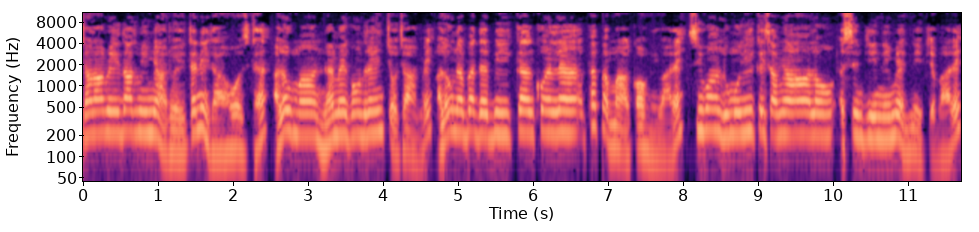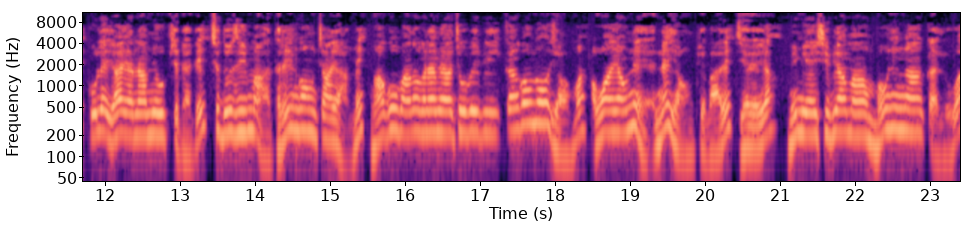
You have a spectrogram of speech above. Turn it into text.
ကျောင်းသားပြည်သားသမီးများတွေတနေ့တာဟောစတဲ့အလုံးမနာမည်ကုံသတင်းကြော်ကြမယ်အလုံးနဲ့ပတ်သက်ပြီးကံခွန်လန်းအဖက်ဖက်မှကောင်းနေပါတယ်စီဝါလူမှုရေးကိစ္စများအားလုံးအဆင်ပြေနေမဲ့နေ့ဖြစ်ပါတယ်ကိုလည်းရရနာမျိုးဖြစ်တတ်တယ်ချစ်သူစီမှသတင်းကောင်းကြားရမယ်ငါကိုပါသောကဏ္ဍများအချိုးပေးပြီးကံကောင်းသောရောင်မှာအဝါရောင်နဲ့အနက်ရောင်ဖြစ်ပါတယ်ရရရမိမိရဲ့ရှိပြားမှာမုံဟင်းငါကတ်လိုပါ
